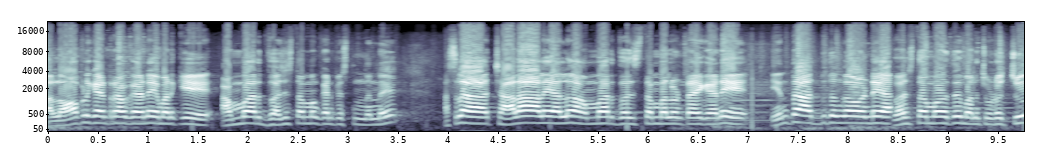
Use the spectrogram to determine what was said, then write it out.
ఆ లోపలికి ఎంటర్ అవగానే మనకి అమ్మవారి ధ్వజస్తంభం కనిపిస్తుందండి. అసలు చాలా ఆలయాల్లో అమ్మవారి ధ్వజస్తంభాలు ఉంటాయి కానీ ఇంత అద్భుతంగా ఉండే ధ్వజస్తంభం అయితే మనం చూడొచ్చు.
